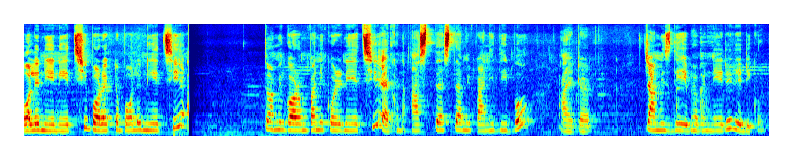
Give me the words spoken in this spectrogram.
বলে নিয়ে নিয়েছি, বড় একটা বলে নিয়েছি। তো আমি গরম পানি করে নিয়েছি। এখন আস্তে আস্তে আমি পানি দিব আর এটা চামিচ দিয়ে এভাবে নেড়ে রেডি করব।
